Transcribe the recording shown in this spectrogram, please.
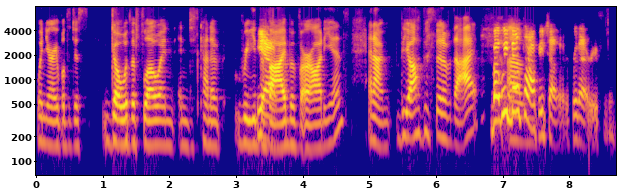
when you're able to just go with the flow and and just kind of read the yeah. vibe of our audience and i'm the opposite of that but we built um, off each other for that reason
